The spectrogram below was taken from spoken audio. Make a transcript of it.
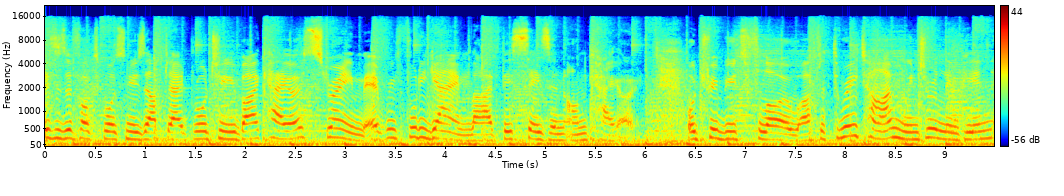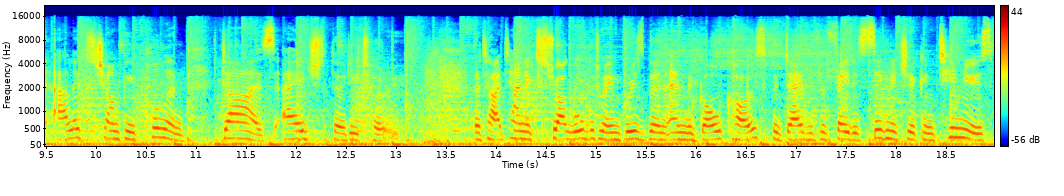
This is a Fox Sports News update brought to you by Kayo. Stream every footy game live this season on Kayo. Or tributes flow after three time Winter Olympian Alex Chumpy Pullin dies aged 32. The titanic struggle between Brisbane and the Gold Coast for David Fifita's signature continues.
